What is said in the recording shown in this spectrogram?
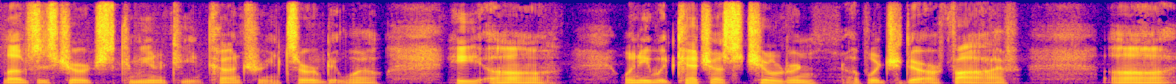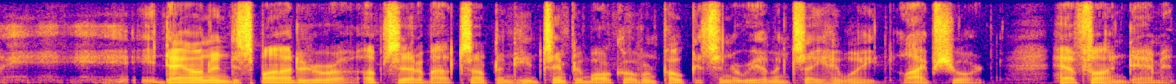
loves his church, community, and country, and served it well. He, uh, when he would catch us children, of which there are five, uh, down and despondent or upset about something, he'd simply walk over and poke us in the rib and say, "Hey, wait, life's short. Have fun, damn it."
